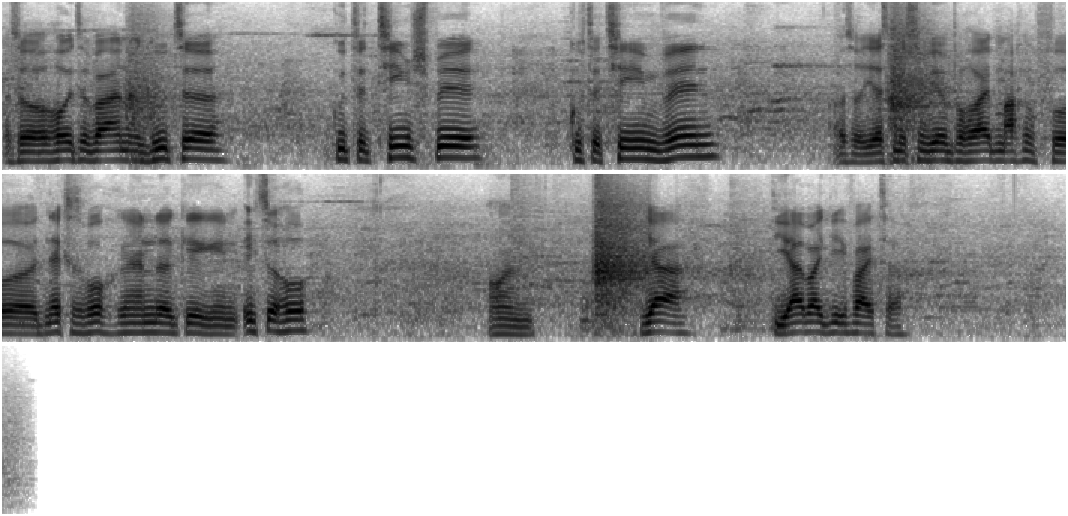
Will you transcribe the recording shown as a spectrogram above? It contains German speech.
Also heute war ein gutes gute Teamspiel, guter Teamwin. Also jetzt müssen wir bereit machen für nächstes Wochenende gegen Itzehoe. Und ja, die Arbeit geht weiter.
